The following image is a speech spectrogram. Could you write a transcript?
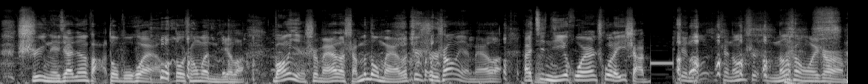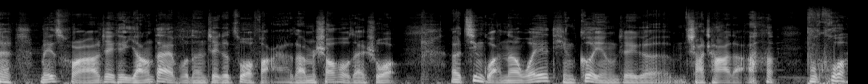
十以内加减法都不会了，都成问题了。网瘾是没了，什么都没了，这智商也没了。哎，进去一活人出来一傻逼。这能这能是能成回事儿吗？没错啊，这个杨大夫的这个做法呀，咱们稍后再说。呃，尽管呢，我也挺膈应这个傻叉的啊，不过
